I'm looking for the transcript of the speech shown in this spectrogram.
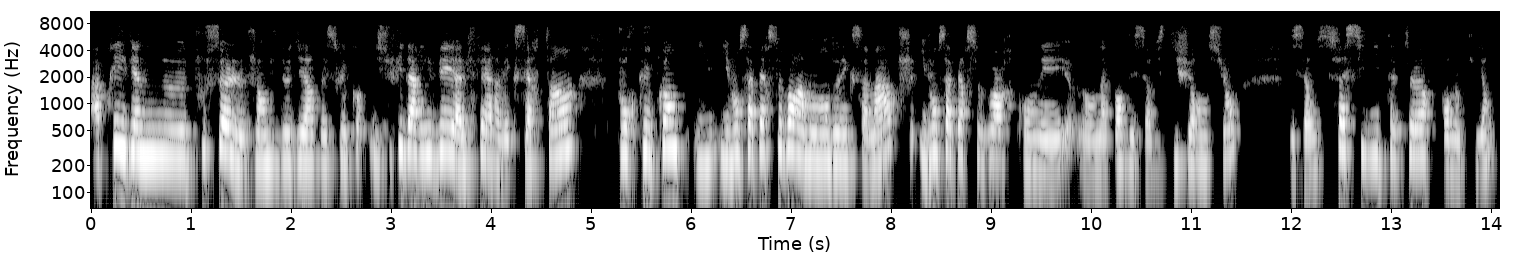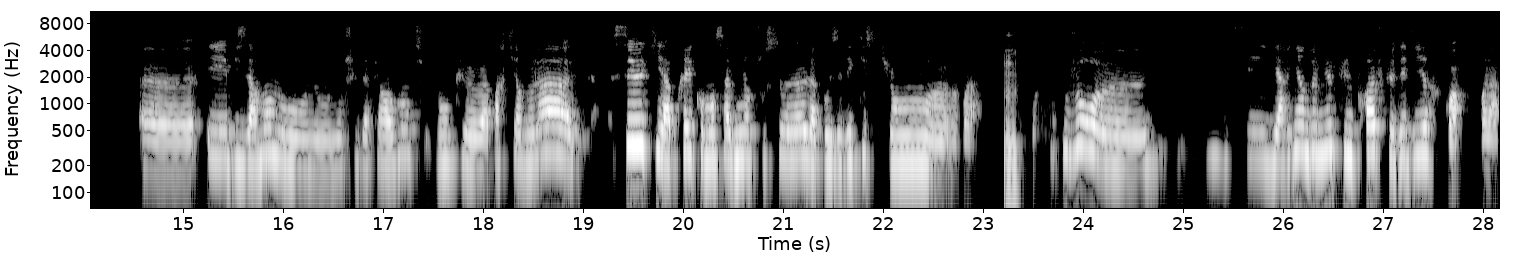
Après, ils viennent tout seuls, j'ai envie de dire, parce qu'il suffit d'arriver à le faire avec certains pour que quand ils, vont s'apercevoir à un moment donné que ça marche, ils vont s'apercevoir qu'on on apporte des services différenciants, des services facilitateurs pour nos clients. et bizarrement, nos, nos chiffres d'affaires augmentent. Donc, à partir de là, c'est eux qui après commencent à venir tout seuls, à poser des questions. voilà. Mmh. Toujours, euh, il n'y a rien de mieux qu'une preuve que des dires, quoi. Voilà.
